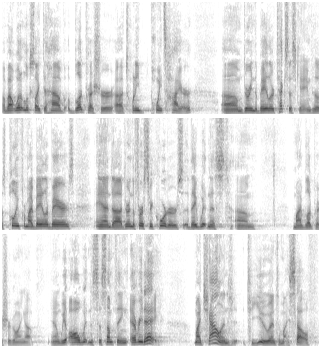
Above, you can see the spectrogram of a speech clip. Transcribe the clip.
about what it looks like to have blood pressure uh, 20 points higher um, during the Baylor Texas game because I was pulling for my Baylor Bears. And uh, during the first three quarters, they witnessed um, my blood pressure going up. And we all witness to something every day. My challenge to you and to myself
